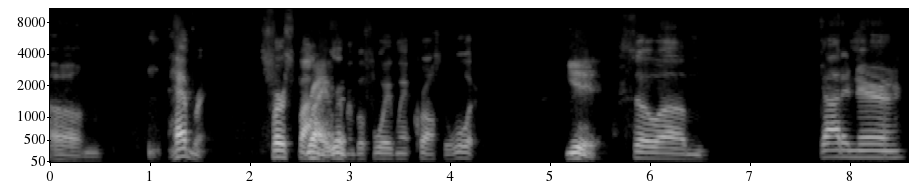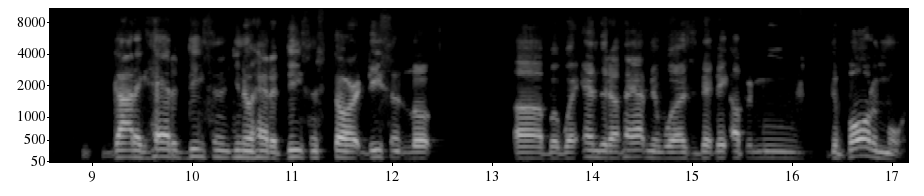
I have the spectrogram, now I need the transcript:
um Hebron. First spot Right, in right. Before he went across the water. Yeah. So um got in there, got a had a decent, you know, had a decent start, decent look. Uh, but what ended up happening was that they up and moved to Baltimore.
